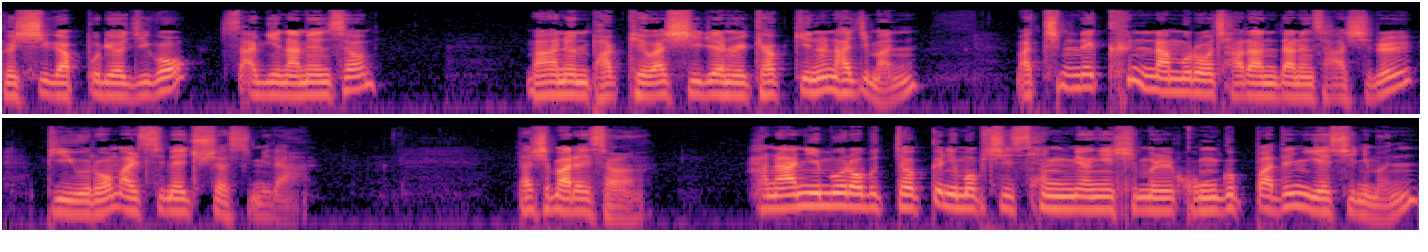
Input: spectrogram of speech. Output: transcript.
그 씨가 뿌려지고 싹이 나면서 많은 박해와 시련을 겪기는 하지만 마침내 큰 나무로 자란다는 사실을 비유로 말씀해 주셨습니다. 다시 말해서 하나님으로부터 끊임없이 생명의 힘을 공급받은 예수님은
